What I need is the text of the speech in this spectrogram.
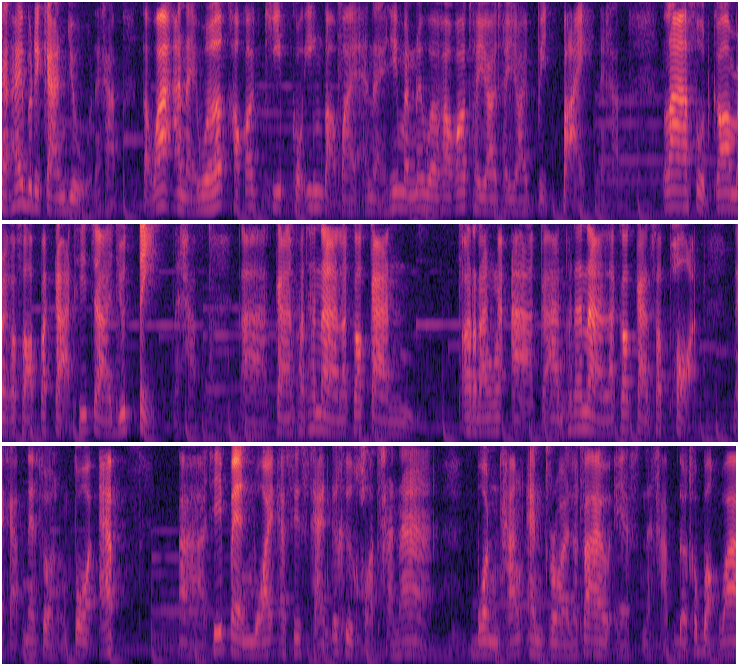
ยังให้บริการอยู่นะครับ แต่ว่าอันไหนเวิร์กเขาก็ keep going ต่อไป อันไหนที่มันไม่เวิร์กเขาก็ทยอยทยอยปิดไปนะครับ ล่าสุดก็ Microsoft ประกาศที่จะยุตินะครับการพัฒนาแล้วก็การ รังอาการพัฒนาแล้วก็การ support นะครับในส่วนของตัวแอปที่เป็น voice assistant ก็คือ Cortana บนทั้ง Android แล้วก็ iOS นะครับ โดยเขาบอกว่า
